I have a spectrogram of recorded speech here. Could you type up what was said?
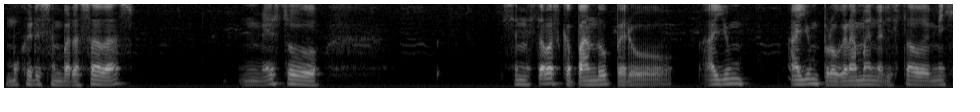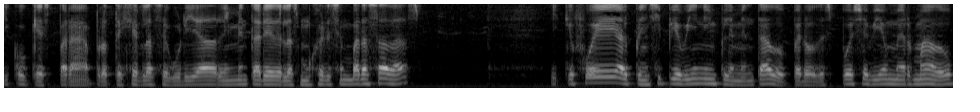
mujeres embarazadas. Esto se me estaba escapando, pero hay un, hay un programa en el Estado de México que es para proteger la seguridad alimentaria de las mujeres embarazadas y que fue al principio bien implementado, pero después se vio mermado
